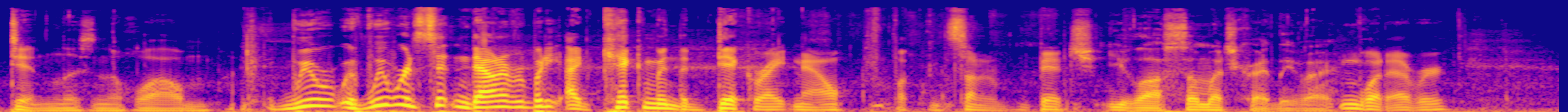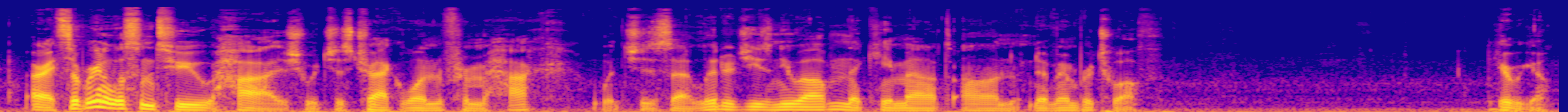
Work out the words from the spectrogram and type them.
Didn't listen to the whole album. If we were, if we were sitting down, everybody, I'd kick him in the dick right now. Fucking son of a bitch. You lost so much cred, Levi. Whatever. All right, so we're going to listen to Hajj, which is track one from Hach, which is uh, Liturgy's new album that came out on November 12th. Here we go.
